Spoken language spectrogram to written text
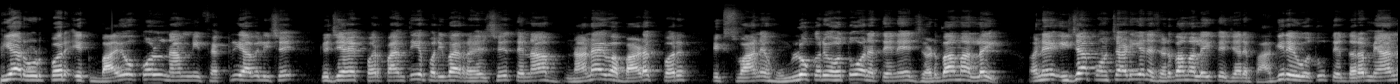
રિયા રોડ પર એક બાયોકોલ નામની ફેક્ટરી આવેલી છે કે જ્યાં એક પરપ્રાંતીય પરિવાર રહે છે, તેના નાના એવા બાળક પર એક શ્વાને હુમલો કર્યો હતો અને તેને જડબામાં લઈ અને ઈજા પહોંચાડી અને જડબામાં લઈ તે જ્યારે ભાગી રહ્યું હતું, તે દરમિયાન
